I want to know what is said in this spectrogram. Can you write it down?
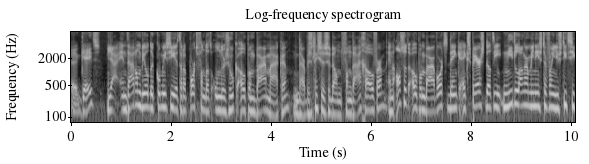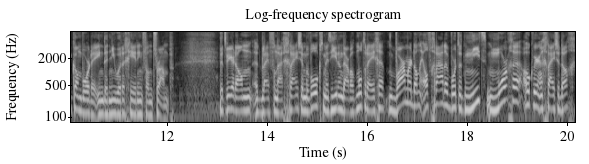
Gates. Ja, en daarom wil de commissie het rapport van dat onderzoek openbaar maken. Daar beslissen ze dan vandaag over. En als het openbaar wordt, denken experts dat hij niet langer minister van Justitie kan worden in de nieuwe regering van Trump. Het weer dan. Het blijft vandaag grijs en bewolkt met hier en daar wat motregen. Warmer dan 11 graden wordt het niet. Morgen ook weer een grijze dag.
